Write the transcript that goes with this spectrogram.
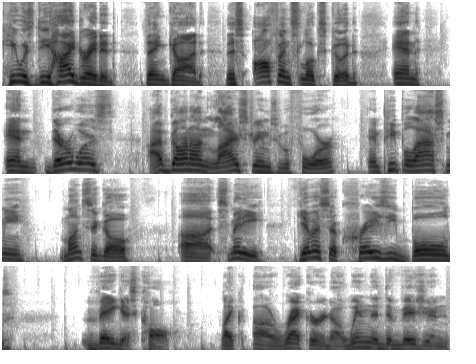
He was dehydrated, thank God. This offense looks good. And and there was I've gone on live streams before and people asked me months ago, uh, Smitty, give us a crazy bold Vegas call. Like a record, a win the division.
